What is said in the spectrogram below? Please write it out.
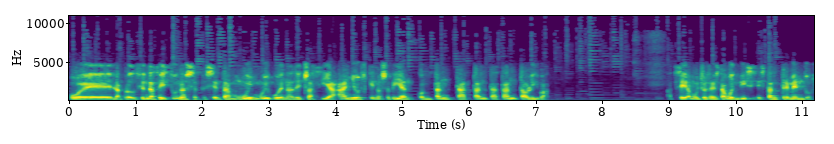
Pues la producción de aceitunas se presenta muy, muy buena. De hecho, hacía años que no se veían con tanta, tanta, tanta oliva. Hacía muchos años. Está buenísimo. Están tremendos.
